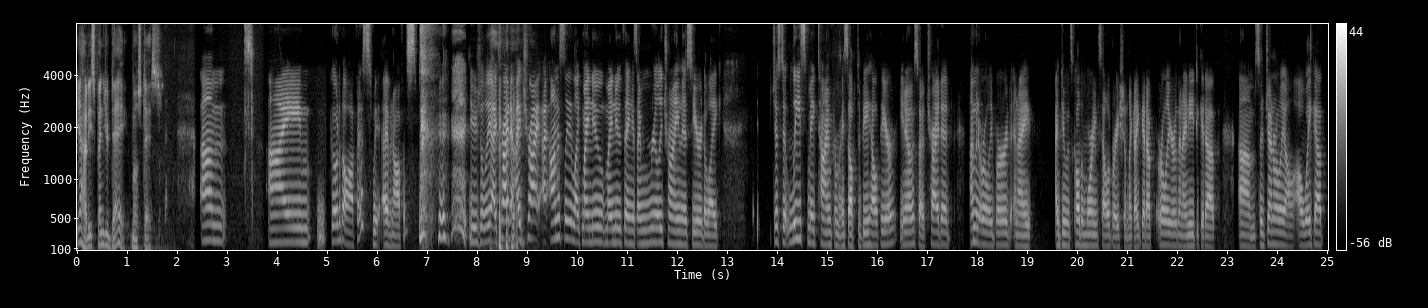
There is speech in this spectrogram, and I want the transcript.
yeah, how do you spend your day most days? Um, I go to the office. We, I have an office. Usually, I try to. I try. I honestly like my new my new thing is I'm really trying this year to like just at least make time for myself to be healthier, you know? So I try to, I'm an early bird and I, I do what's called a morning celebration. Like I get up earlier than I need to get up. Um, so generally I'll, I'll wake up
